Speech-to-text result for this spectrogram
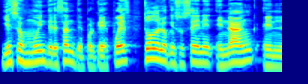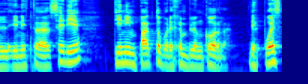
Y eso es muy interesante porque después todo lo que sucede en, en Ang, en, en esta serie, tiene impacto, por ejemplo, en Korra. Después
